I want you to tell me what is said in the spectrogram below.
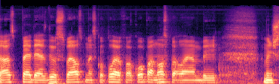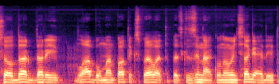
tās pēdējās divas spēles, mēs ko plēsoņā kopā nospēlējām, bija viņš savu darbu darīja labi, un man patika spēlēt, tāpēc, ka zināju, ko no viņa sagaidīt.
